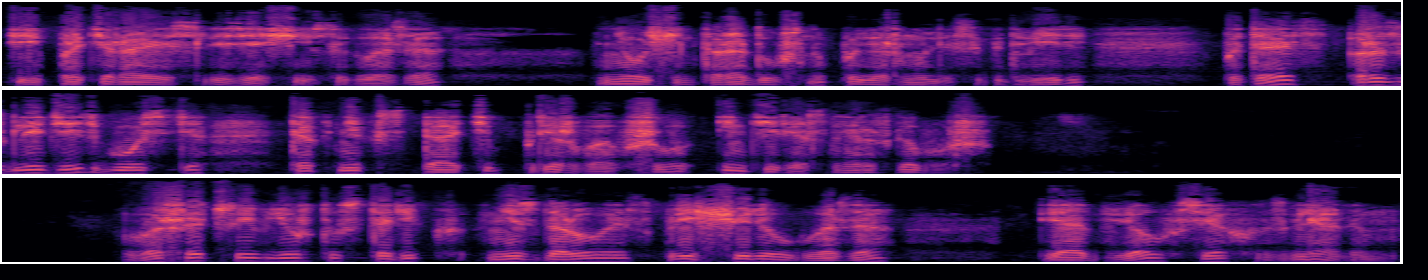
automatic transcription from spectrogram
и, протирая слезящиеся глаза, не очень-то радушно повернулись к двери, пытаясь разглядеть гостя, так не кстати прервавшего интересный разговор. Вошедший в юрту старик, нездороваясь, прищурил глаза и обвел всех взглядом.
